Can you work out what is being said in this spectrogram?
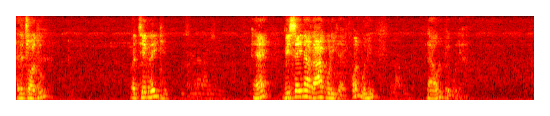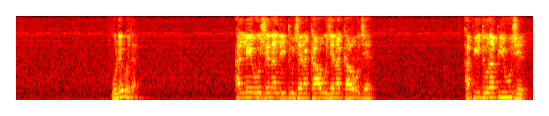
અને ચોથું? વચ્ચે એક રહી ગયું. હે? વિષયના રાગ ઉડી જાય. કોણ બોલ્યું? રાહુલભાઈ બોલ્યા. ઉડે બધા આ લેવું છે, ને લીધું છે, ને ખાવું છે, ને ખાવું છે. આ પીધું, ને પીવું છે.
